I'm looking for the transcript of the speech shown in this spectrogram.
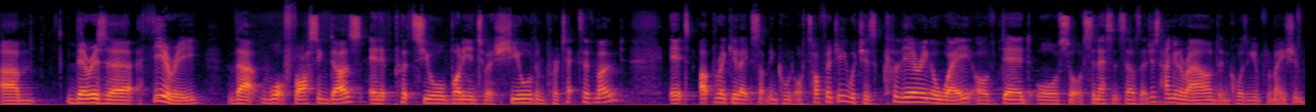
Um, there is a theory that what fasting does, it, it puts your body into a shield and protective mode. It upregulates something called autophagy, which is clearing away of dead or sort of senescent cells that are just hanging around and causing inflammation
